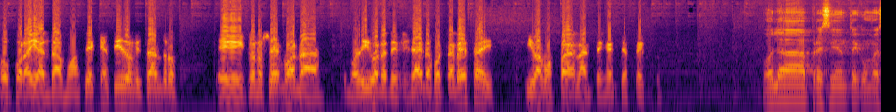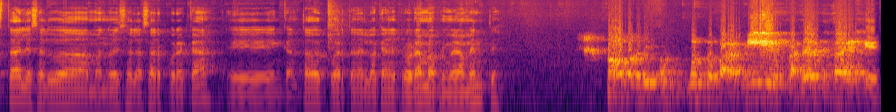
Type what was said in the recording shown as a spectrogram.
o por ahí andamos. Así es que sí, don Lisandro, eh, conocemos, la, como digo, la debilidad y la fortaleza y, y vamos para adelante en este aspecto. Hola, presidente, ¿cómo está? Le saluda Manuel Salazar por acá. Eh, encantado de poder tenerlo acá en el programa, primeramente. No, un gusto para mí, un placer, que saben que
